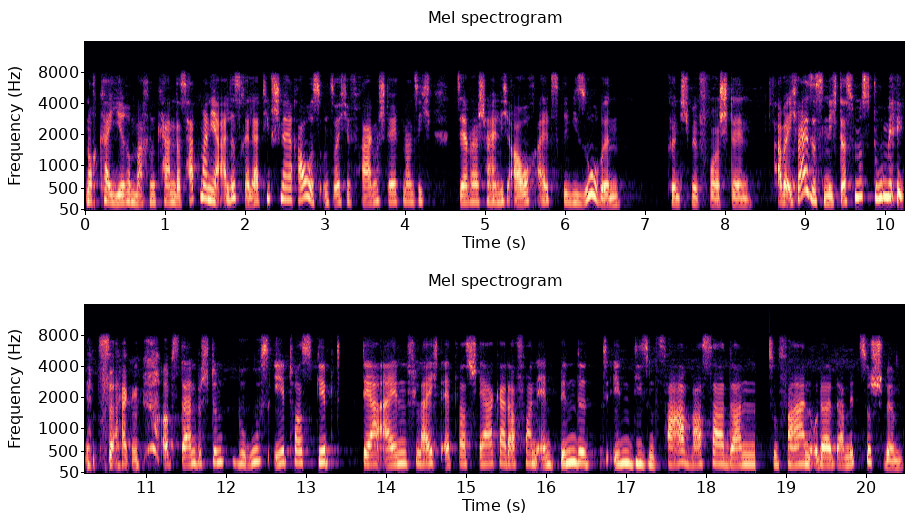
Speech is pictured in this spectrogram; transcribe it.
noch Karriere machen kann. Das hat man ja alles relativ schnell raus. Und solche Fragen stellt man sich sehr wahrscheinlich auch als Revisorin, könnte ich mir vorstellen. Aber ich weiß es nicht. Das musst du mir jetzt sagen, ob es da einen bestimmten Berufsethos gibt, der einen vielleicht etwas stärker davon entbindet, in diesem Fahrwasser dann zu fahren oder da mitzuschwimmen?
